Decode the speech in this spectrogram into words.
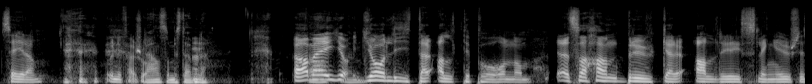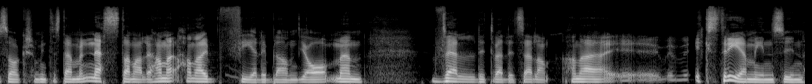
Säger han. Ungefär Det är så. han som bestämmer det. Ja, men Ja, jag, jag litar alltid på honom. Alltså, han brukar aldrig slänga ur sig saker som inte stämmer. Nästan aldrig. Han har, han har fel ibland, ja, men väldigt, väldigt sällan. Han har eh, extrem insyn,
